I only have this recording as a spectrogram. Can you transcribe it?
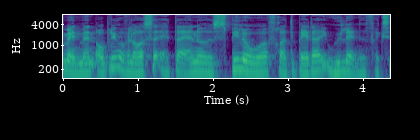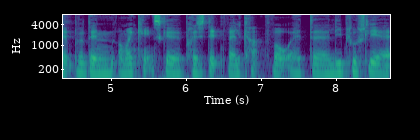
Men man oplever vel også, at der er noget spillover fra debatter i udlandet, for eksempel den amerikanske præsidentvalgkamp, hvor at øh, lige pludselig er,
